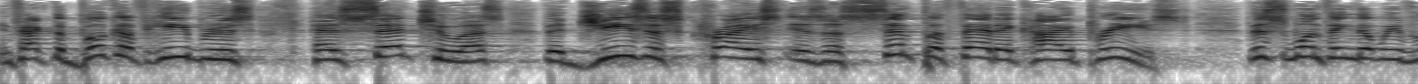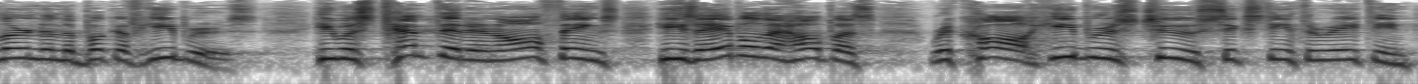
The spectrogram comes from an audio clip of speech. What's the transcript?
In fact, the book of Hebrews has said to us that Jesus Christ is a sympathetic high priest. This is one thing that we've learned in the book of Hebrews. He was tempted in all things. He's able to help us recall Hebrews 2, 16 through 18,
